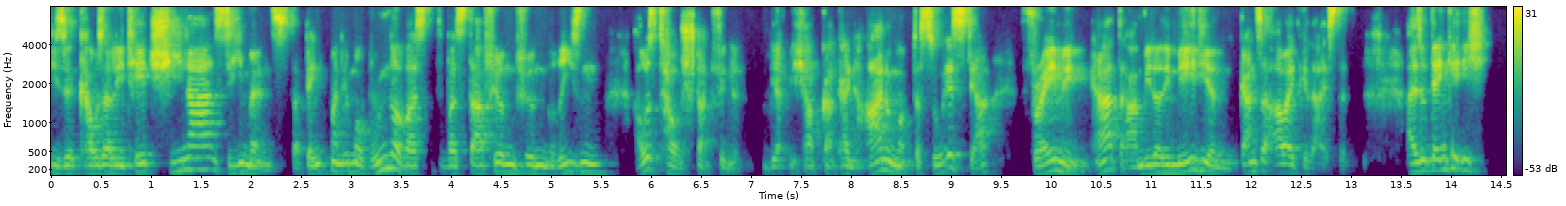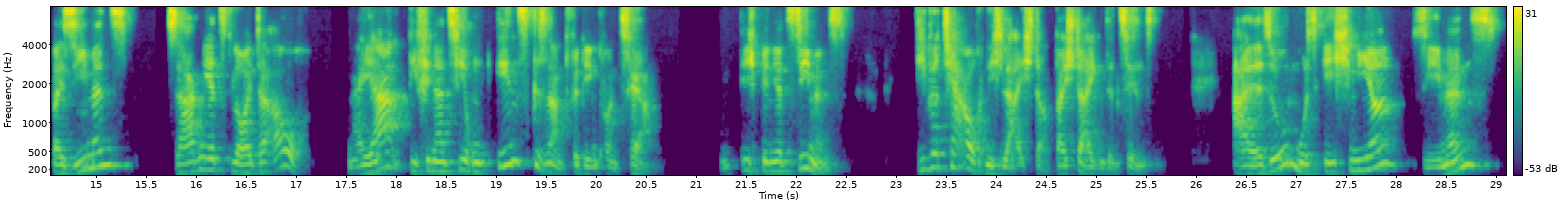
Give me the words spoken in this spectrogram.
diese Kausalität China-Siemens. Da denkt man immer Wunder, was, was da für ein, für ein riesen Austausch stattfindet. Ich habe gar keine Ahnung, ob das so ist. Ja? Framing, ja? da haben wieder die Medien ganze Arbeit geleistet. Also denke ich, bei Siemens sagen jetzt Leute auch, naja, die Finanzierung insgesamt für den Konzern, ich bin jetzt Siemens, die wird ja auch nicht leichter bei steigenden Zinsen. Also muss ich mir, Siemens,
